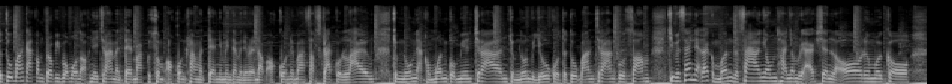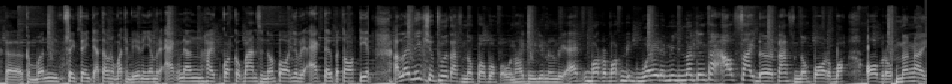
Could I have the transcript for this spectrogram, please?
ទទួលបានការគ្រប់គ្រងពីបងប្អូនទាំងអស់គ្នាច្រើនមែនទែនបាទគឺសូមអរគុណខ្លាំងមែនទែនខ្ញុំមានតែម្នាក់ម្នាក់10អរគុណហើយបាទ subscribe ក៏ឡើងចំនួនអ្នក comment ក៏មានច្រើនចំនួន view ក៏ទទួលបានច្រើនគួរសមជាពិសេសអ្នកដែល comment សរសើរខ្ញុំថាខ្ញុំ reaction ល្អឬមួយក៏ comment ផ្សេងផ្សេងៗតាក់ទងនឹងបទចម្រៀងដែលខ្ញុំ react នឹងហើយគាត់ក៏បានសំណូមពរខ្ញុំ react ទៅបន្តទៀតឥឡូវនេះខ្ញុំធ្វើតាមសំណុំពរបងប្អូនហើយគឺយើងនឹង react បទរបស់ Dick Way ដែលមានចំណុចជើងថា outsider តាមសំណុំពររបស់ Obro ហ្នឹងហើយ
